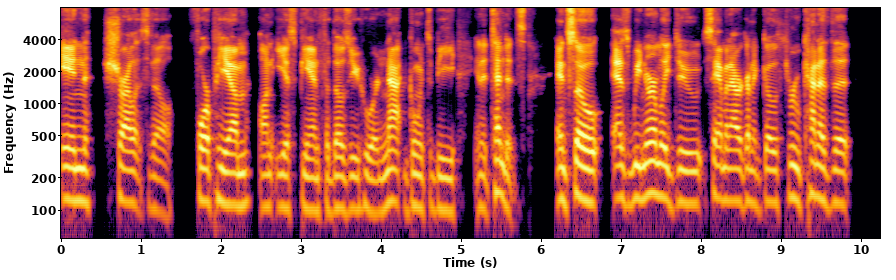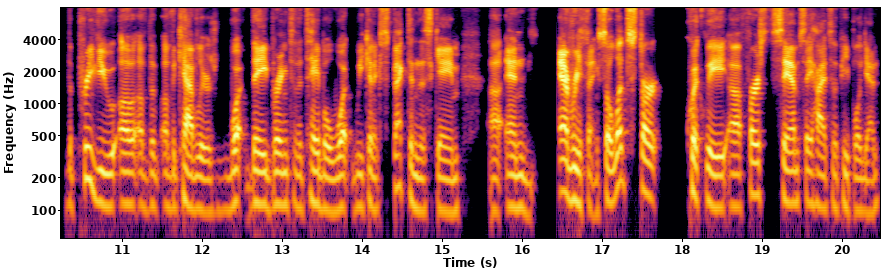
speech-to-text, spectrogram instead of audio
in Charlottesville. 4 p.m. on ESPN for those of you who are not going to be in attendance. And so, as we normally do, Sam and I are going to go through kind of the the preview of, of, the of the Cavaliers, what they bring to the table, what we can expect in this game, uh, and everything. So let's start quickly. Uh, first, Sam, say hi to the people again.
